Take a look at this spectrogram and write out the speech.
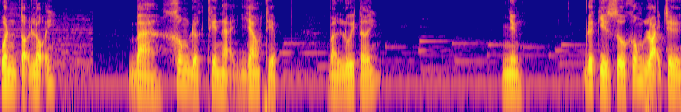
quân tội lỗi, và không được thiên hạ giao thiệp và lui tới. Nhưng Đức Giêsu không loại trừ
